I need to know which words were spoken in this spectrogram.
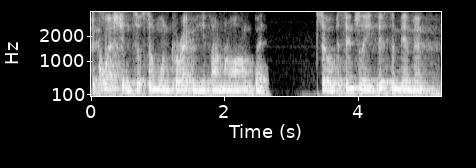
a question, so someone correct me if I'm wrong, but so essentially this amendment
